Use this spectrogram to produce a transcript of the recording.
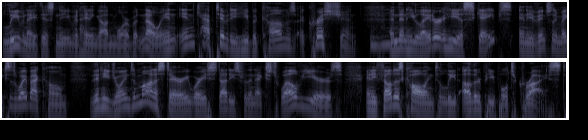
leave an atheist and even hating God more. But no, in, in captivity, he becomes a Christian. Mm-hmm. And then he later, he escapes and he eventually makes his way back home. Then he joins a monastery where he studies for the next 12 years. And he felt his calling to lead other people to Christ.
